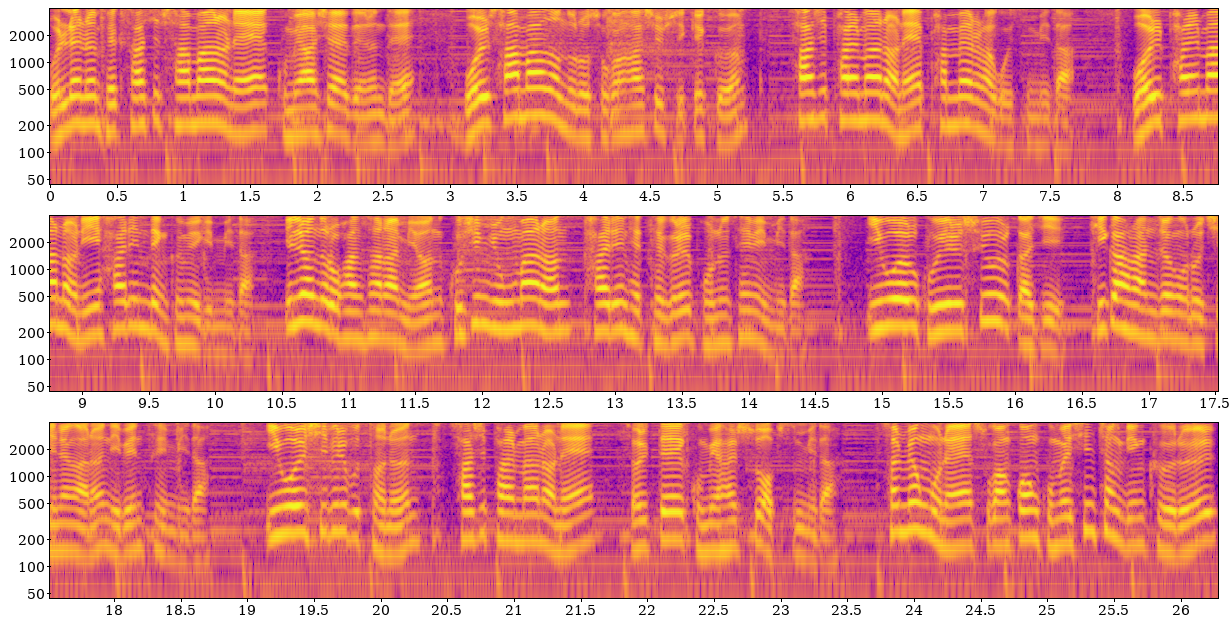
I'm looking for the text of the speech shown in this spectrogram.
원래는 144만원에 구매하셔야 되는데 월 4만원으로 수강하실 수 있게끔 48만원에 판매를 하고 있습니다. 월 8만원이 할인된 금액입니다. 1년으로 환산하면 96만원 할인 혜택을 보는 셈입니다. 2월 9일 수요일까지 기간 한정으로 진행하는 이벤트입니다. 2월 10일부터는 48만원에 절대 구매할 수 없습니다. 설명문에 수강권 구매 신청 링크를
